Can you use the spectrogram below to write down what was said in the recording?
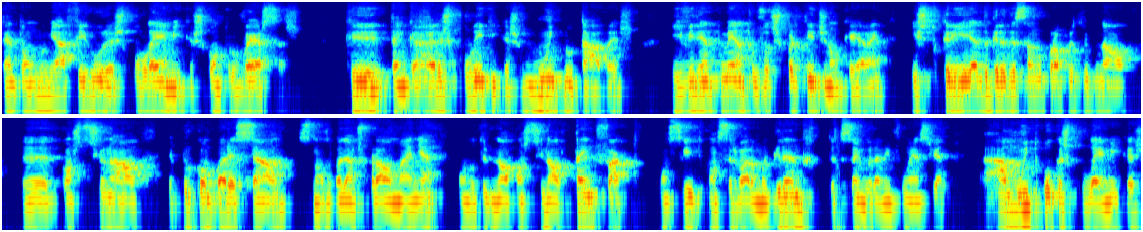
tentam nomear figuras polémicas, controversas, que têm carreiras políticas muito notáveis, evidentemente os outros partidos não querem, isto cria degradação no próprio Tribunal eh, Constitucional. Por comparação, se nós olharmos para a Alemanha, onde o Tribunal Constitucional tem de facto conseguido conservar uma grande reputação e grande influência, há muito poucas polémicas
